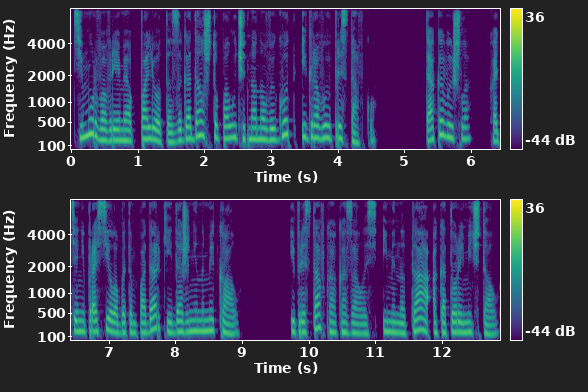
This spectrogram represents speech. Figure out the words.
Тимур во время полета загадал, что получит на Новый год игровую приставку. Так и вышло, хотя не просил об этом подарке и даже не намекал. И приставка оказалась именно та, о которой мечтал.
